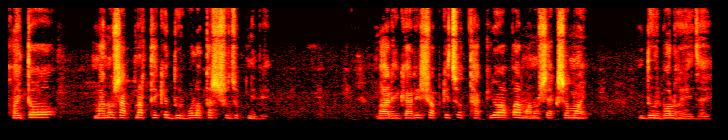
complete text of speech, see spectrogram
হয়তো মানুষ আপনার থেকে দুর্বলতার সুযোগ নেবে। বাড়ি, গাড়ি সব কিছু থাকলেও আপা মানুষ একসময় দুর্বল হয়ে যায়।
